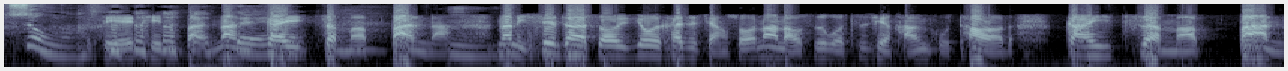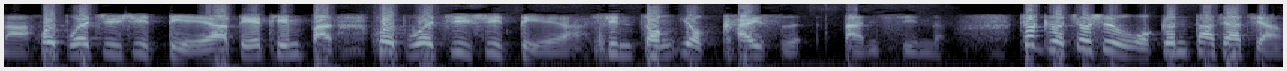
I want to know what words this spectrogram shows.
重啊！跌停板，那你该怎么办呢？那你现在的时候又会开始讲说，那老师，我之前航运股套牢的该怎么办呢？会不会继续跌啊？跌停板会不会继续跌啊？心中又开始担心了。这个就是我跟大家讲。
